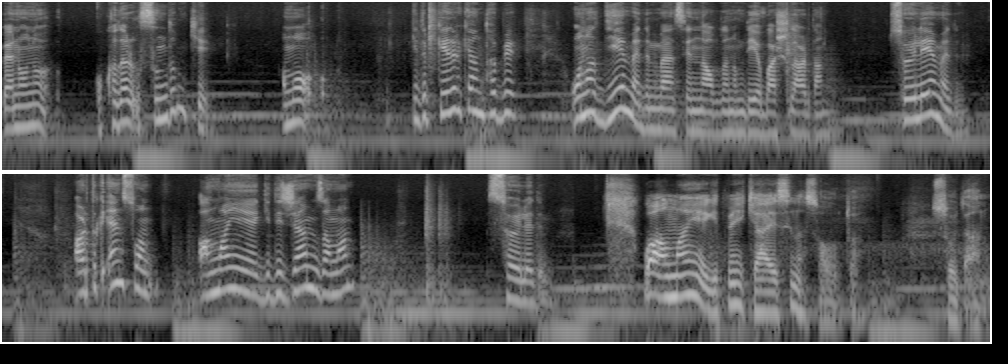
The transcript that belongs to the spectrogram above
ben onu o kadar ısındım ki. Ama gidip gelirken tabii ona diyemedim ben senin ablanım diye başlardan. Söyleyemedim. Artık en son Almanya'ya gideceğim zaman söyledim. Bu Almanya'ya gitme hikayesi nasıl oldu Sude Hanım?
